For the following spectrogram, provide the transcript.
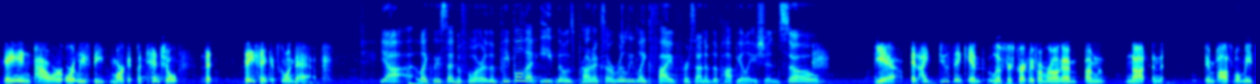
staying power or at least the market potential that they think it's going to have. Yeah, like we said before, the people that eat those products are really like 5% of the population. So Yeah, and I do think and listeners correct me if I'm wrong, I'm I'm not an Impossible Meats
